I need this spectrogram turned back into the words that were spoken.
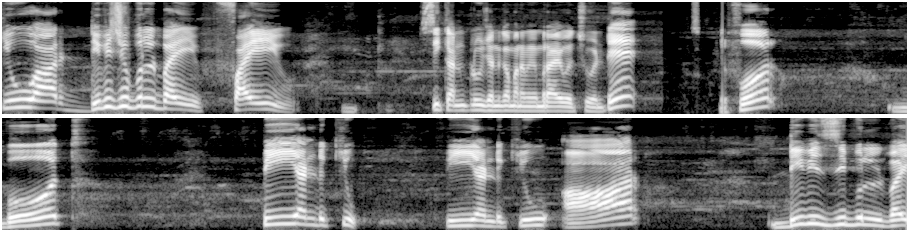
q are divisible by 5 See conclusion ga మనం ఏం రాయవచ్చు అంటే for both P and Q P and Q are divisible by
